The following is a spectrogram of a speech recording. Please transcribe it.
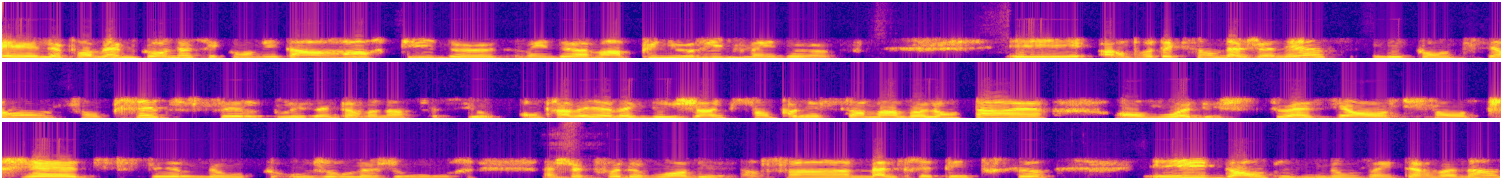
le problème qu'on a, c'est qu'on est en rareté de, de main-d'œuvre, en pénurie de main-d'œuvre. Et en protection de la jeunesse, les conditions sont très difficiles pour les intervenants sociaux. On travaille avec des gens qui sont pas nécessairement volontaires. On voit des situations qui sont très difficiles au, jour le jour. À chaque mhm. fois de voir des enfants maltraités, tout ça. Et donc, nos intervenants,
